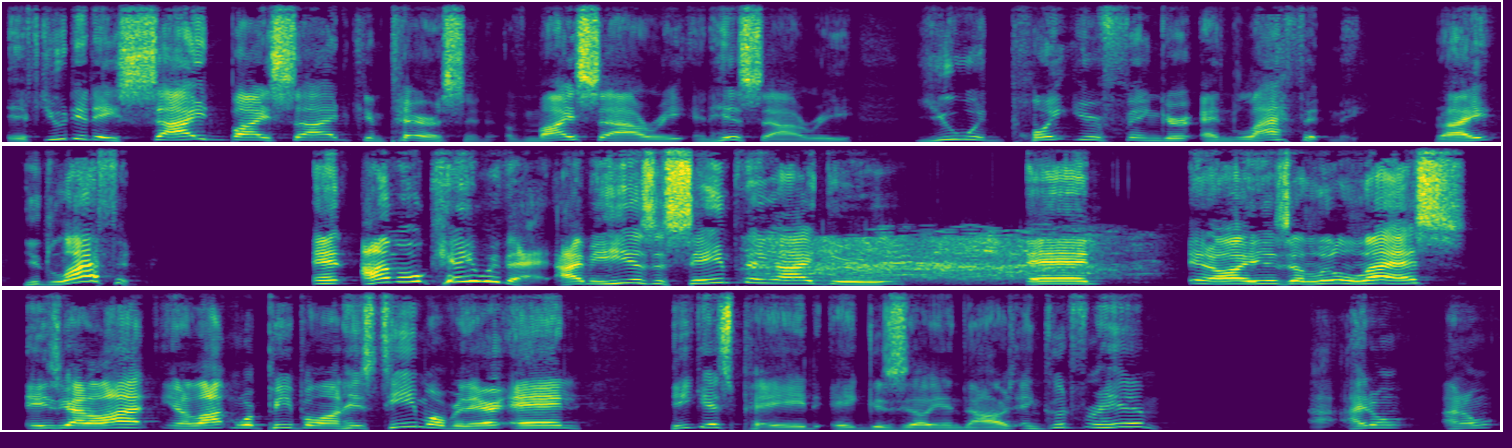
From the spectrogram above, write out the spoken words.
If you did a side by side comparison of my salary and his salary, you would point your finger and laugh at me, right? You'd laugh at me. And I'm okay with that. I mean, he has the same thing I do. And, you know, he he's a little less. He's got a lot, you know, a lot more people on his team over there. And he gets paid a gazillion dollars. And good for him. I don't, I don't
